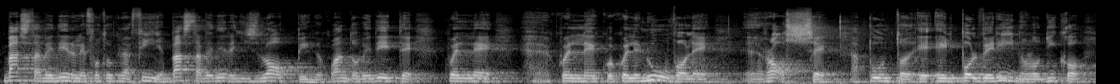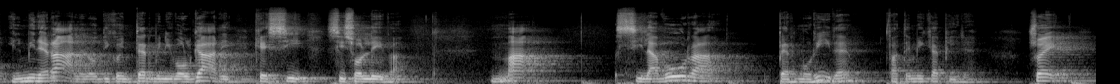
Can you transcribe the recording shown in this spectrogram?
basta vedere le fotografie, basta vedere gli slopping, quando vedete quelle, eh, quelle, quelle nuvole eh, rosse appunto e, e, il polverino, lo dico il minerale, lo dico in termini volgari, che si, si solleva. Ma si lavora per morire? Fatemi capire. Cioè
